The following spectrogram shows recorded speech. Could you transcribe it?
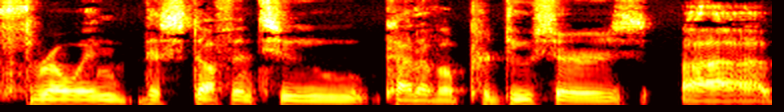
throwing this stuff into kind of a producer's uh,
